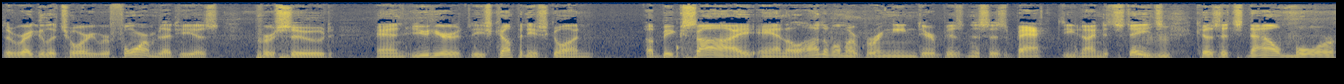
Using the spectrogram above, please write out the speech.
the regulatory reform that he has pursued. And you hear these companies going a big sigh, and a lot of them are bringing their businesses back to the United States mm-hmm. because it's now more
